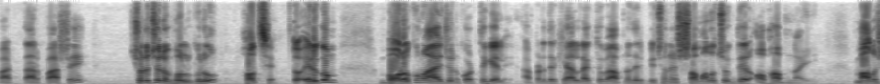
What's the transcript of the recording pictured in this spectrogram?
বাট তার পাশে ছোট ছোট ভুলগুলো হচ্ছে। তো এরকম বড় কোনো আয়োজন করতে গেলে আপনাদের খেয়াল রাখতে হবে, আপনাদের পিছনে সমালোচকদের অভাব নাই। মানুষ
